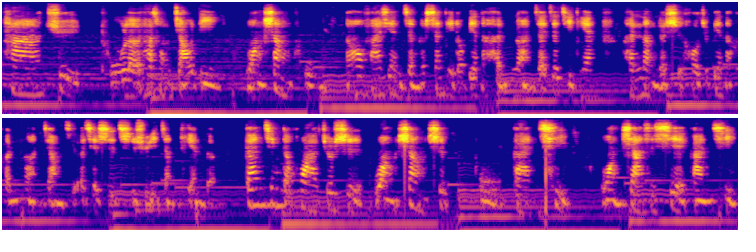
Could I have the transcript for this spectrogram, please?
他去涂了，他从脚底往上涂。然后发现整个身体都变得很暖，在这几天很冷的时候就变得很暖，这样子，而且是持续一整天的。肝经的话，就是往上是补肝气，往下是泄肝气。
